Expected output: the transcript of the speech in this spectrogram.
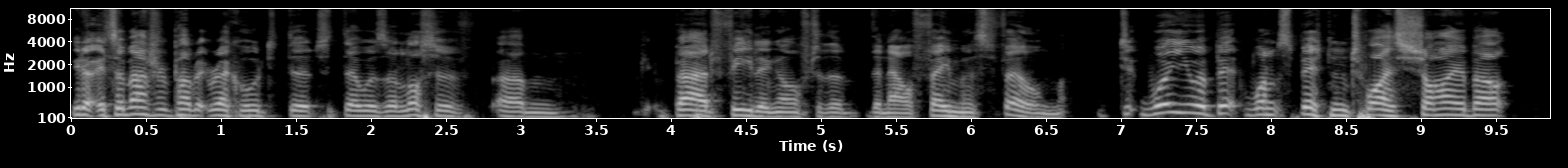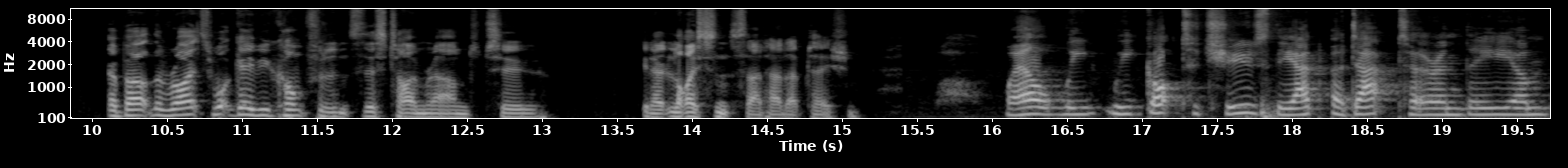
you know, it's a matter of public record that there was a lot of um, bad feeling after the, the now famous film. D- were you a bit once bitten, twice shy about about the rights? What gave you confidence this time round to, you know, license that adaptation? Well, we, we got to choose the ad- adapter and the, um,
